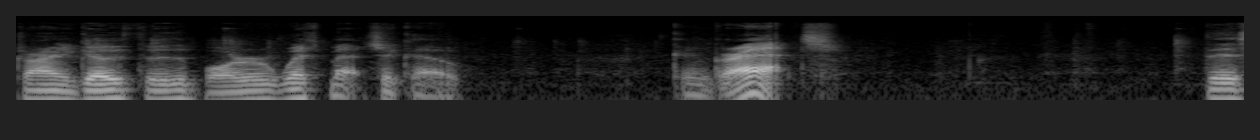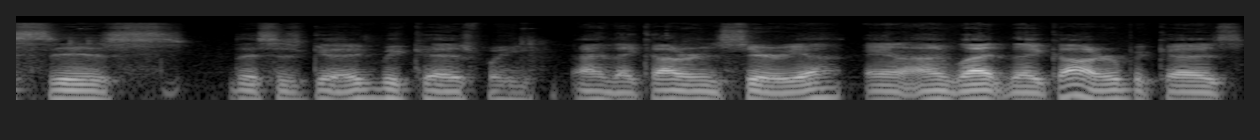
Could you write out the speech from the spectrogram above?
trying to go through the border with Mexico. Congrats. This is this is good because we and they caught her in Syria and I'm glad they caught her because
